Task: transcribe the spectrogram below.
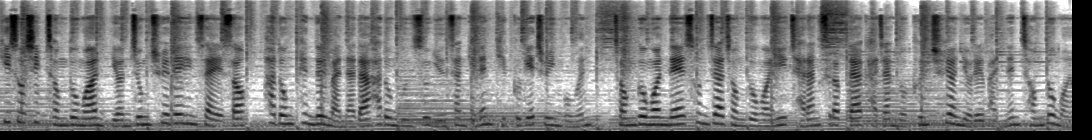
희소식 정동원 연중 최대 행사에서 하동 팬들 만나다 하동 군수 윤상기는 기쁘게 주인공은 정동원 내 손자 정동원이 자랑스럽다 가장 높은 출연료를 받는 정동원.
